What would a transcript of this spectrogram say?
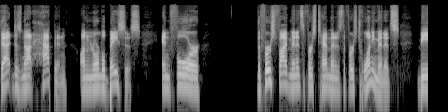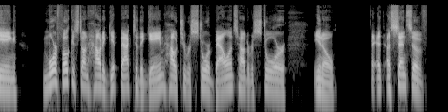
that does not happen on a normal basis. And for the first five minutes, the first 10 minutes, the first 20 minutes being more focused on how to get back to the game, how to restore balance, how to restore, you know, a, a sense of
